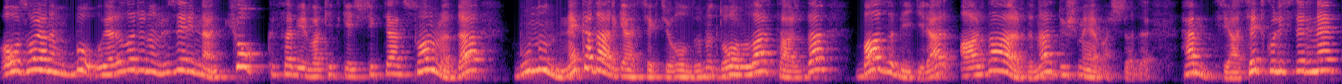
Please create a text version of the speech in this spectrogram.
Oğuz Oya'nın bu uyarılarının üzerinden çok kısa bir vakit geçtikten sonra da bunun ne kadar gerçekçi olduğunu doğrular tarzda bazı bilgiler ardı ardına düşmeye başladı. Hem siyaset kulislerine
